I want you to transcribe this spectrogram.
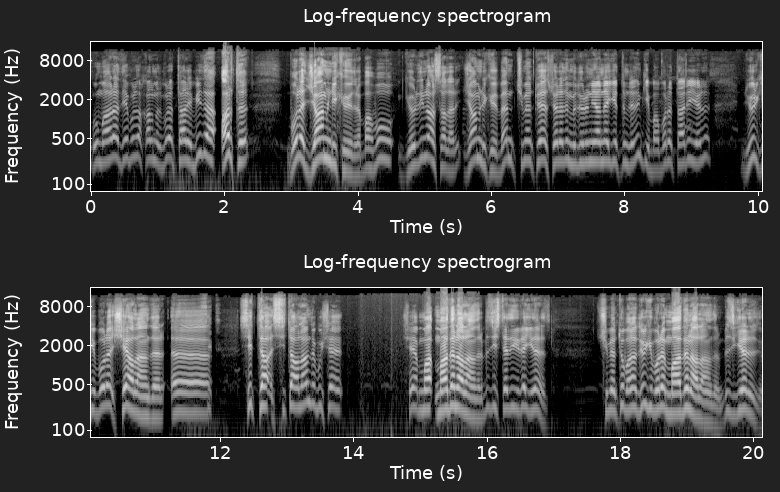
Bu mağara diye burada kalmadı. Burada tarihi bir de artı Burada Camini köyüdür. Bak bu gördüğün arsalar Camini köyü. Ben çimentoya söyledim müdürün yanına gittim dedim ki bak burada tarihi yerdir. Diyor ki burada şey alanıdır. E, site. Site, alanıdır bu şey şey ma- maden alanıdır. Biz istediği yere gideriz. Çimento bana diyor ki buraya maden alanıdır. Biz gireriz diyor.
